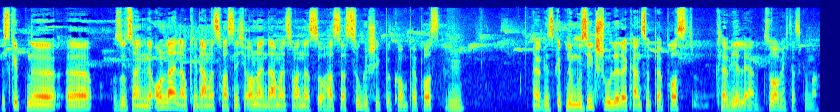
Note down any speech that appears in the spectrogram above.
es gibt eine äh, sozusagen eine Online, okay, damals war es nicht online, damals waren das so, hast das zugeschickt bekommen per Post. Mhm. Es gibt eine Musikschule, da kannst du per Post Klavier lernen. So habe ich das gemacht.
